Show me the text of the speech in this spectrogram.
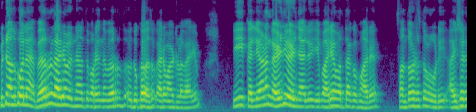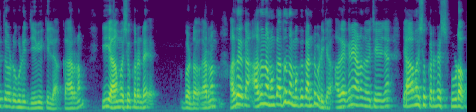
പിന്നെ അതുപോലെ വേറൊരു കാര്യം ഇതിനകത്ത് പറയുന്ന വേറൊരു ദുഃഖകരമായിട്ടുള്ള കാര്യം ഈ കല്യാണം കഴിഞ്ഞു കഴിഞ്ഞാൽ ഈ ഭാര്യ ഭർത്താക്കന്മാർ സന്തോഷത്തോടു കൂടി ഐശ്വര്യത്തോടു കൂടി ജീവിക്കില്ല. കാരണം ഈ യാമശുക്രന്റെ കേട്ടോ കാരണം അത് അത് നമുക്ക് അത് നമുക്ക് കണ്ടുപിടിക്കാം. അതെങ്ങനെയാണെന്ന് വെച്ച് കഴിഞ്ഞാൽ യാമശുക്രന്റെ സ്ഫുടം.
